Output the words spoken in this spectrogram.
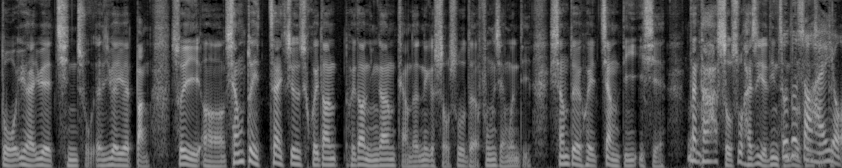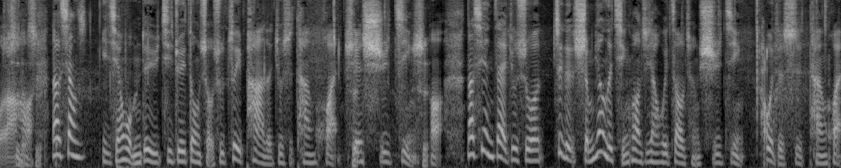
多，越来越清楚，呃，越来越棒。所以呃，相对再就是回到回到您刚刚讲的那个手术的风险问题，相对会降低一些。但它手术还是有一定程度多多少还有了哈。那像以前我们对于脊椎动手术最怕的就是瘫痪跟失禁。是。哦，那现在就是说，这个什么样的情况之下会造成失禁或者是瘫痪？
